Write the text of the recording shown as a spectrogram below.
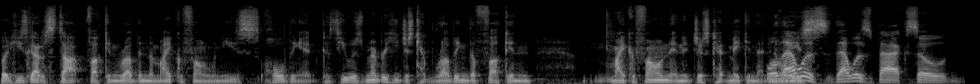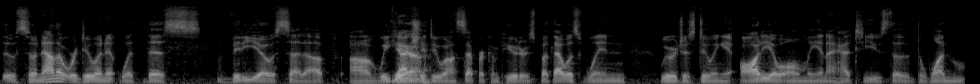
But he's got to stop fucking rubbing the microphone when he's holding it because he was. Remember, he just kept rubbing the fucking microphone and it just kept making that Well, noise. that was that was back. So so now that we're doing it with this video setup, um, we can Yeah. actually do it on separate computers. But that was when we were just doing it audio only, and I had to use the the one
